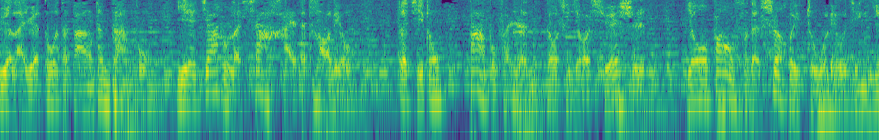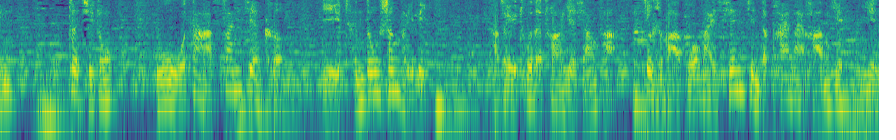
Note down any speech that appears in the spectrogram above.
越来越多的党政干部也加入了下海的潮流，这其中大部分人都是有学识、有抱负的社会主流精英。这其中五大三剑客，以陈东升为例，他最初的创业想法就是把国外先进的拍卖行业引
